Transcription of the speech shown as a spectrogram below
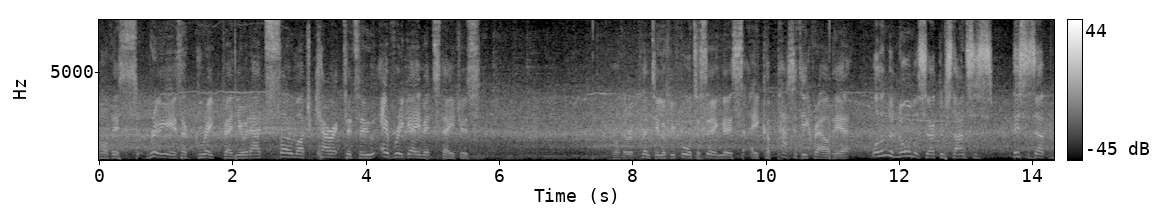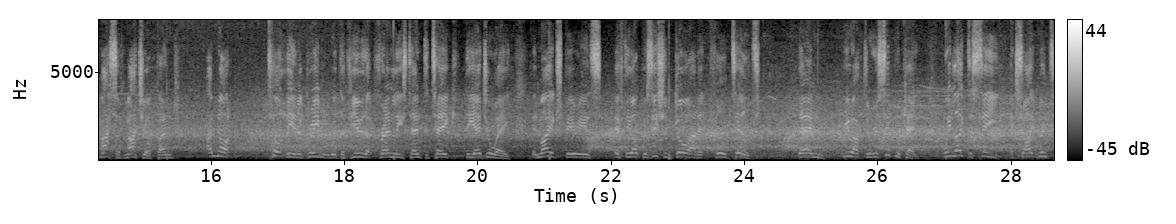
Well, this really is a great venue. It adds so much character to every game it stages. Well, there are plenty looking forward to seeing this, a capacity crowd here. Well, under normal circumstances, this is a massive matchup, and I'm not totally in agreement with the view that friendlies tend to take the edge away. In my experience, if the opposition go at it full tilt, then you have to reciprocate. We'd like to see excitement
